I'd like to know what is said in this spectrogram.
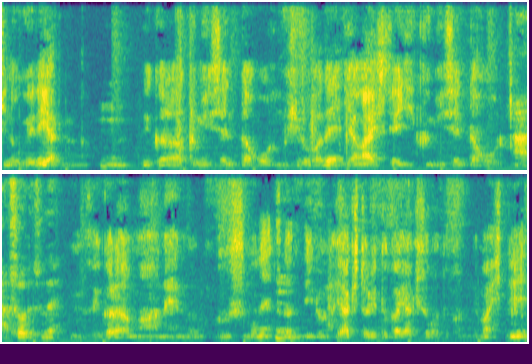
橋の上でやるのと。うん、それから、区民センターホールの広場で、野外ステージ区民センターホール。あそうですね。うんそれから、まあね、ブースもね、使っていろんな焼き鳥とか焼きそばとか出まして、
